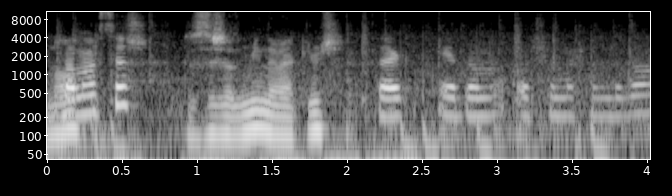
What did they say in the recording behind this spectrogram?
No. Pana chcesz? Ty jesteś adminem jakimś? Tak, 1882.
